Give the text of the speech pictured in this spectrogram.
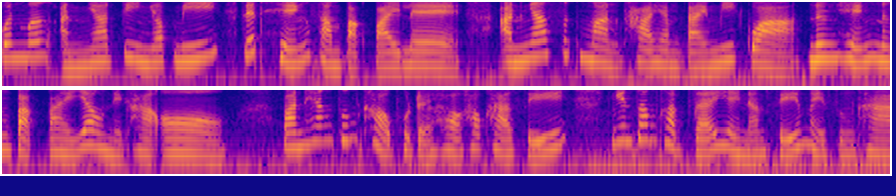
กวนเมืองอันญาติยอบมีเจ็ดเหงสามปักไปแล อันญาซึกมันคาแฮมไตมีกว่าหนึ่งเหงหนึ่งปักไปเย่าในคาออปันแห้งจุ้มเข่าผุดดอยหอกเข้าคาสียินจอมขับใจใหญ่น้ำเสไม่สุงคา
